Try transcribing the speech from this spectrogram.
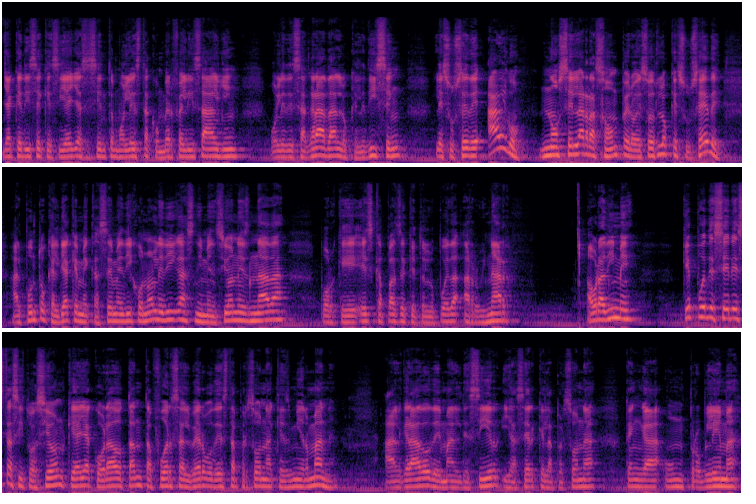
ya que dice que si ella se siente molesta con ver feliz a alguien o le desagrada lo que le dicen, le sucede algo. No sé la razón, pero eso es lo que sucede. Al punto que el día que me casé me dijo, no le digas ni menciones nada porque es capaz de que te lo pueda arruinar. Ahora dime, ¿qué puede ser esta situación que haya cobrado tanta fuerza el verbo de esta persona que es mi hermana? al grado de maldecir y hacer que la persona tenga un problema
